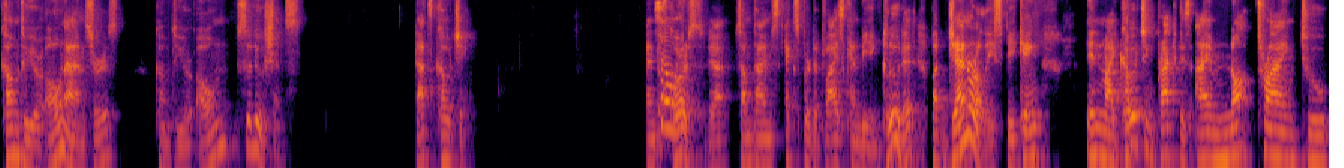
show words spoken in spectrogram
come to your own answers, come to your own solutions. That's coaching. And so, of course, yeah, sometimes expert advice can be included, but generally speaking, in my coaching practice, I am not trying to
